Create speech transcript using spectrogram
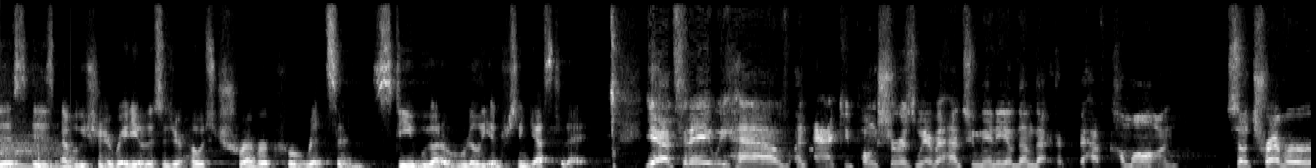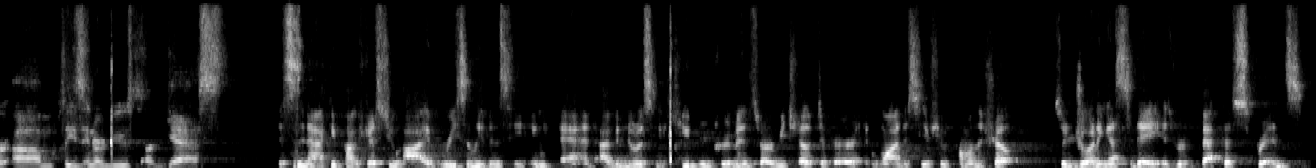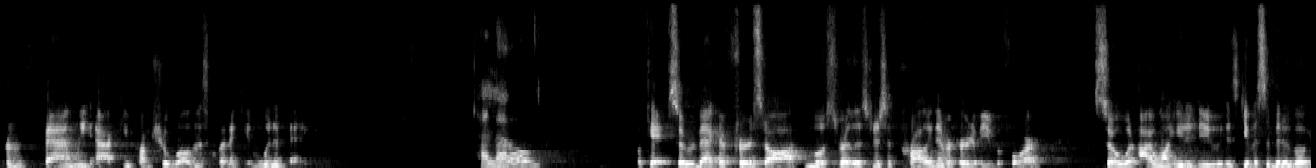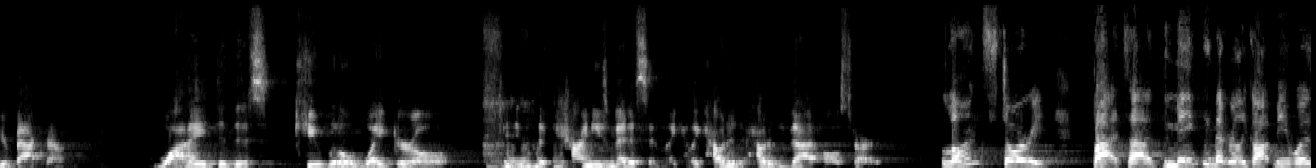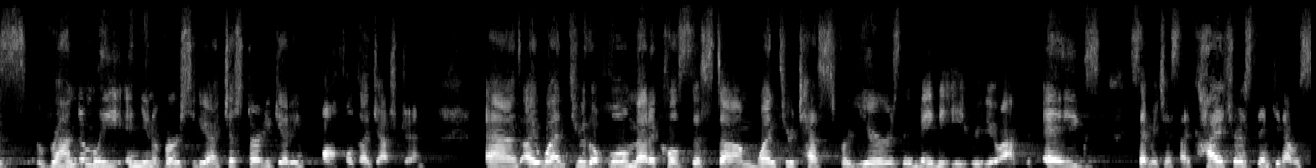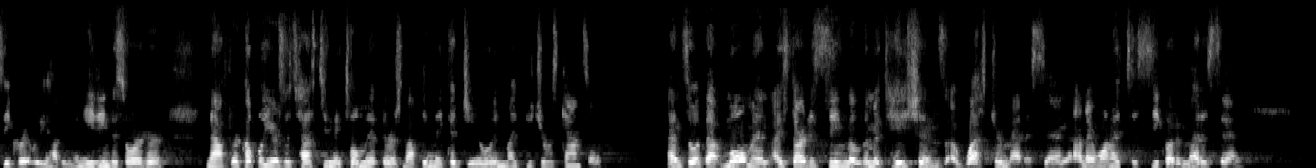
This is Evolutionary Radio. This is your host, Trevor Kuritzin. Steve, we got a really interesting guest today. Yeah, today we have an acupuncturist. We haven't had too many of them that, that have come on. So, Trevor, um, please introduce our guest. This is an acupuncturist who I've recently been seeing, and I've been noticing a huge improvement. So, I reached out to her and wanted to see if she would come on the show. So, joining us today is Rebecca Sprintz from Family Acupuncture Wellness Clinic in Winnipeg. Hello. Okay, so Rebecca, first off, most of our listeners have probably never heard of you before. So, what I want you to do is give us a bit about your background. Why did this cute little white girl get into Chinese medicine? Like, like how did how did that all start? Long story, but uh, the main thing that really got me was randomly in university, I just started getting awful digestion. And I went through the whole medical system, went through tests for years. They made me eat radioactive eggs, sent me to a psychiatrist thinking I was secretly having an eating disorder. And after a couple of years of testing, they told me that there was nothing they could do and my future was cancer. And so at that moment, I started seeing the limitations of Western medicine, and I wanted to seek out a medicine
